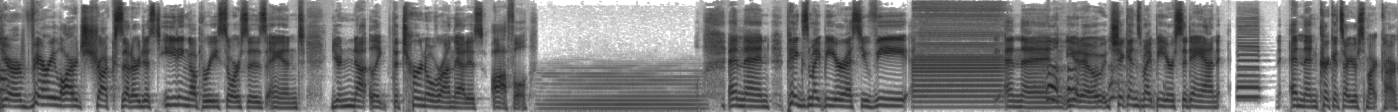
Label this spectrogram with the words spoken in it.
your very large trucks that are just eating up resources and you're not like the turnover on that is awful. And then pigs might be your SUV and then, you know, chickens might be your sedan and then crickets are your smart car.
